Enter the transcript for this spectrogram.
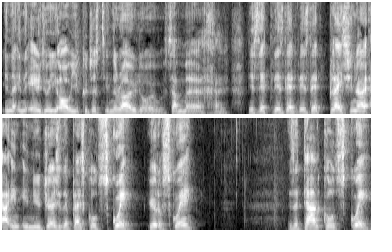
In the in the areas where you are, you could just in the road or some. Uh, there's that there's that there's that place, you know, in, in New Jersey, the place called Square. You heard of Square? There's a town called Square.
